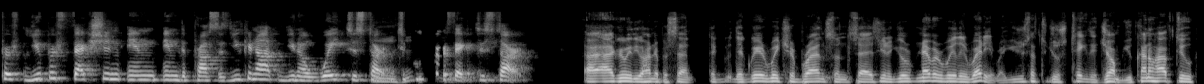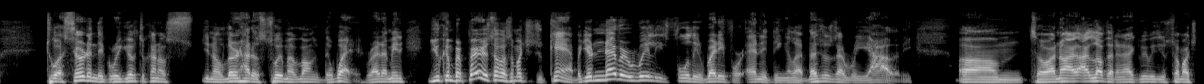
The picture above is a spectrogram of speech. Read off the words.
per- you perfection in in the process you cannot you know wait to start mm-hmm. to be perfect to start I agree with you 100%. The, the great Richard Branson says, you know, you're never really ready, right? You just have to just take the jump. You kind of have to, to a certain degree, you have to kind of, you know, learn how to swim along the way, right? I mean, you can prepare yourself as much as you can, but you're never really fully ready for anything in life. That's just a reality. Um, so I know I, I love that and I agree with you so much.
